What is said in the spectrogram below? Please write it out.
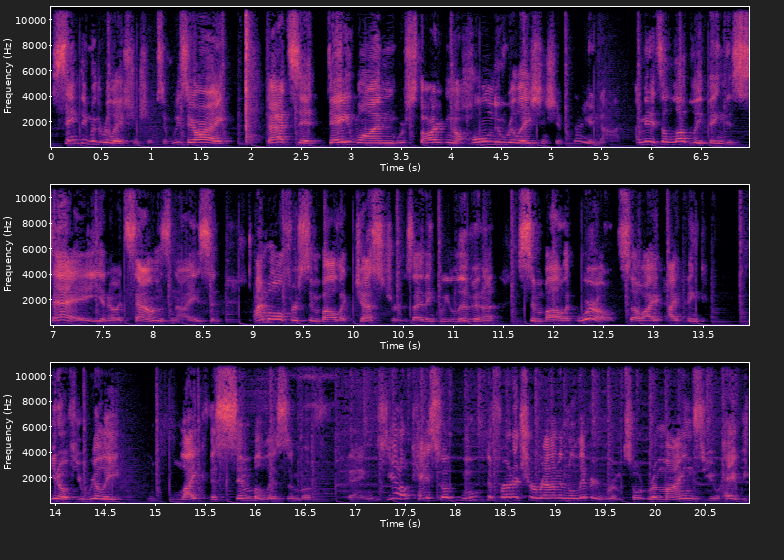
same thing with relationships. If we say, all right, that's it, day one, we're starting a whole new relationship, no, you're not. I mean, it's a lovely thing to say, you know, it sounds nice. And I'm all for symbolic gestures. I think we live in a symbolic world. So, I, I think, you know, if you really like the symbolism of things. Yeah, okay, so move the furniture around in the living room so it reminds you, hey, we,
